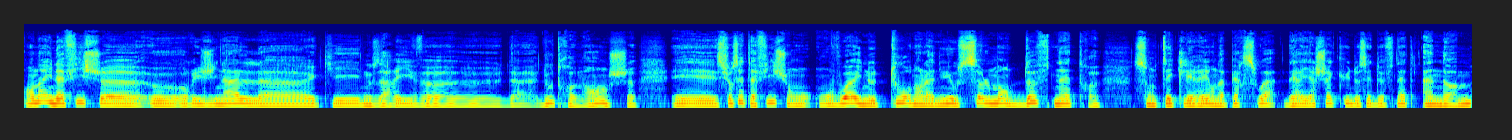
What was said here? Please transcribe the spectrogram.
On a une affiche euh, originale euh, qui nous arrive euh, d'outre-Manche et sur cette affiche on, voit une tour dans la nuit où seulement deux fenêtres sont éclairées. On aperçoit derrière chacune de ces deux fenêtres un homme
